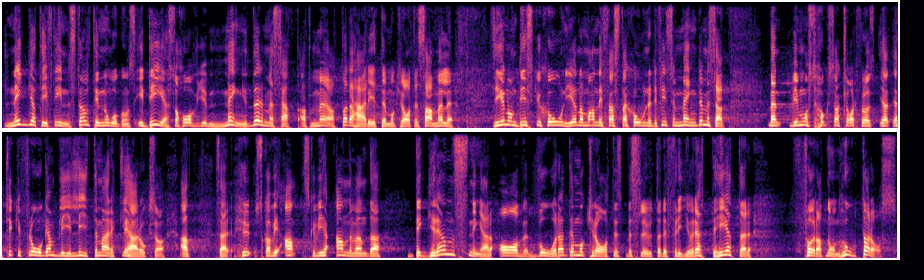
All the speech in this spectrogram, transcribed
negativt inställd till någons idé så har vi ju mängder med sätt att möta det här i ett demokratiskt samhälle. Genom diskussion, genom manifestationer, det finns ju mängder med sätt. Men vi måste också ha klart för oss, jag, jag tycker frågan blir lite märklig här också, att så här, hur, ska, vi an, ska vi använda begränsningar av våra demokratiskt beslutade fri och rättigheter för att någon hotar oss.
